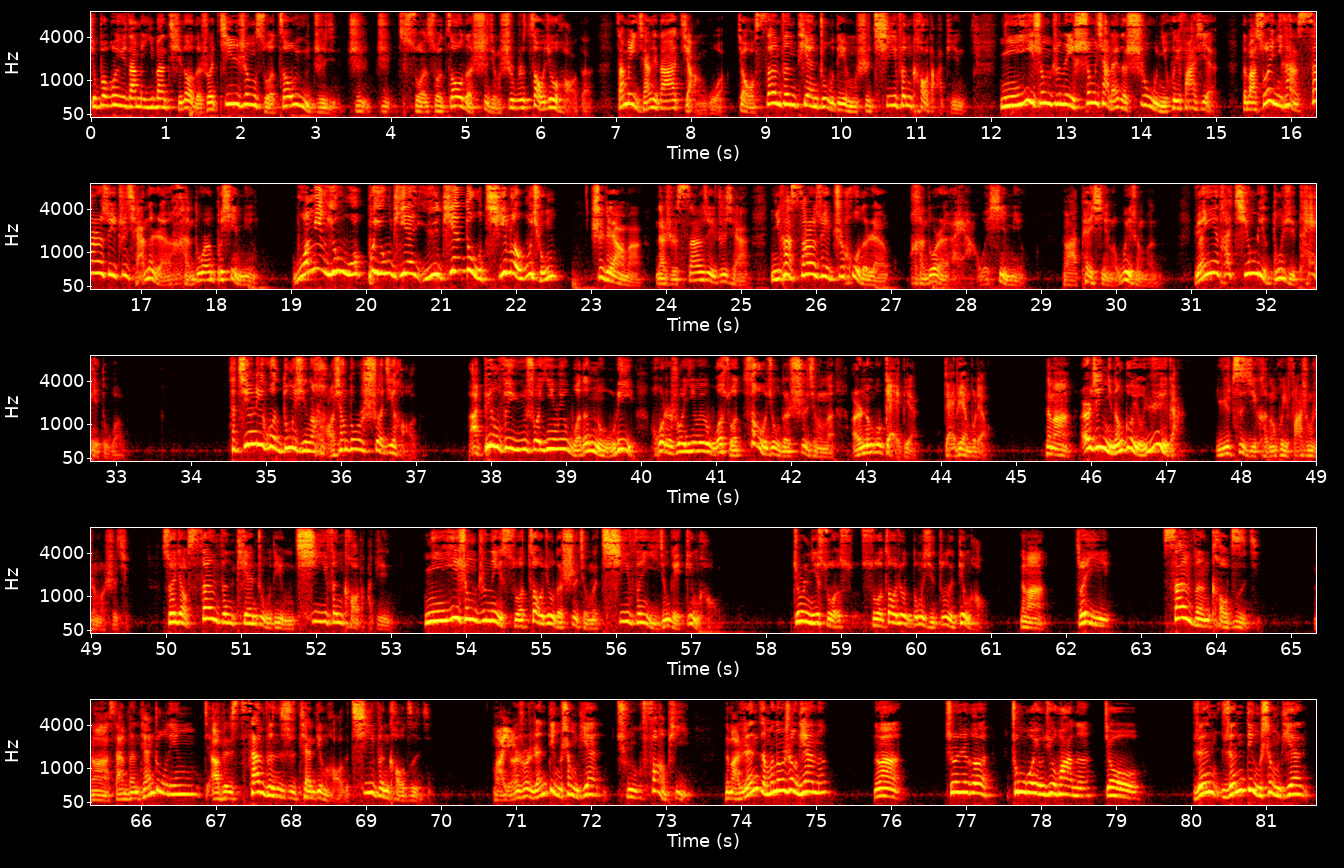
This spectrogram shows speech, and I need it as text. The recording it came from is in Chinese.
就包括于咱们一般提到的说，今生所遭遇之之之所所遭的事情，是不是造就好的？咱们以前给大家讲过，叫三分天注定，是七分靠打拼。你一生之内生下来的事物，你会发现，对吧？所以你看，三十岁之前的人，很多人不信命，我命由我不由天，与天斗，其乐无穷，是这样吗？那是三十岁之前。你看三十岁之后的人，很多人，哎呀，我信命，啊，太信了。为什么呢？原因他经历的东西太多了。他经历过的东西呢，好像都是设计好的，啊，并非于说因为我的努力，或者说因为我所造就的事情呢而能够改变，改变不了。那么，而且你能够有预感于自己可能会发生什么事情，所以叫三分天注定，七分靠打拼。你一生之内所造就的事情呢，七分已经给定好了，就是你所所造就的东西都得定好。那么，所以。三分靠自己，啊，三分天注定啊，不是三分是天定好的，七分靠自己，啊，有人说人定胜天，去放屁，那么人怎么能胜天呢？那么说这个中国有句话呢，叫人人定胜天，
